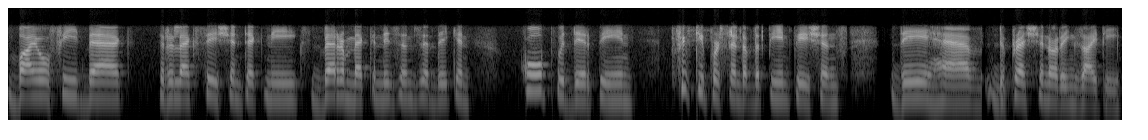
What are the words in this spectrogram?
biofeedback, relaxation techniques, better mechanisms that they can cope with their pain. 50% of the pain patients they have depression or anxiety.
